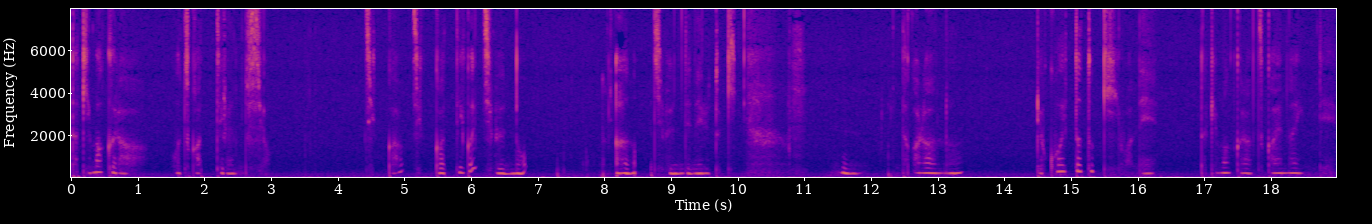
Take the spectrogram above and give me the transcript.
抱き枕を使ってるんですよ。実家実家っていうか自分のあの自分で寝る時。うん。だからあの旅行行った時はね抱き枕使えないんで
